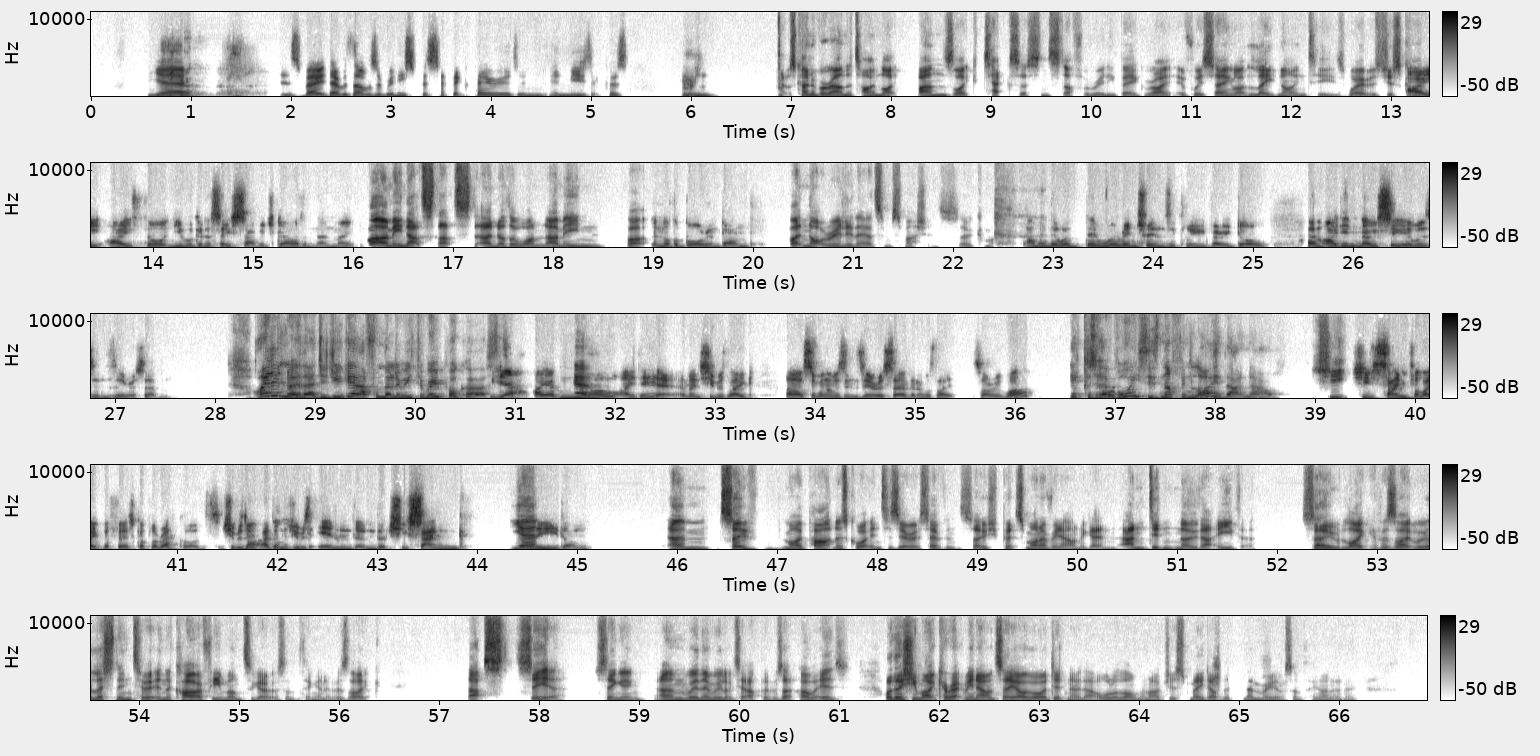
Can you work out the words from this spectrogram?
Yeah, it's very. There was that was a really specific period in in music because it was kind of around the time like bands like Texas and stuff were really big, right? If we're saying like late nineties, where it was just kind of, I I thought you were going to say Savage Garden then, mate. well, I mean that's that's another one. I mean, but Another boring band. but not really. They had some smashes, so come on. I mean, they were they were intrinsically very dull. Um, I didn't know Sia was in Zero Seven. I didn't know that. Did you get that from the Louis Theroux podcast? Yeah, I had Yeah. no idea. And then she was like, "Oh, so when I was in Zero Seven, I was like, sorry, what?" Yeah, because her voice is nothing like that now. She She sang for like the first couple of records. She was not. I don't think she was in them, but she sang yeah. the lead on. Um. So my partner's quite into zero seven, so she puts them on every now and again, and didn't know that either. So like it was like we were listening to it in the car a few months ago or something, and it was like that's Sia singing, and we, then we looked it up, and it was like oh, it is. Although she might correct me now and say, "Oh, well, I did know that all along, and I've just made up this memory or something." I don't know.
